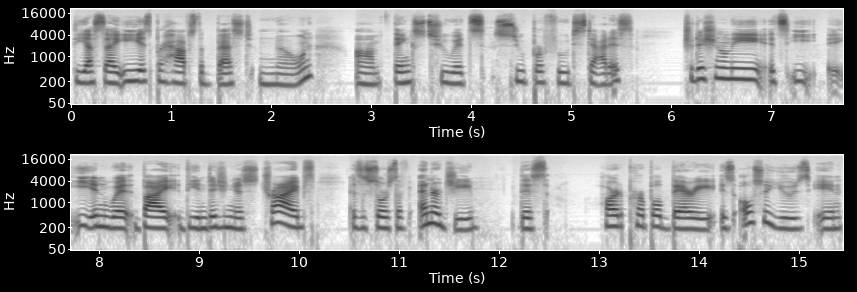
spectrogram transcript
the acai is perhaps the best known, um, thanks to its superfood status. Traditionally, it's e- eaten with by the indigenous tribes as a source of energy. This hard purple berry is also used in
